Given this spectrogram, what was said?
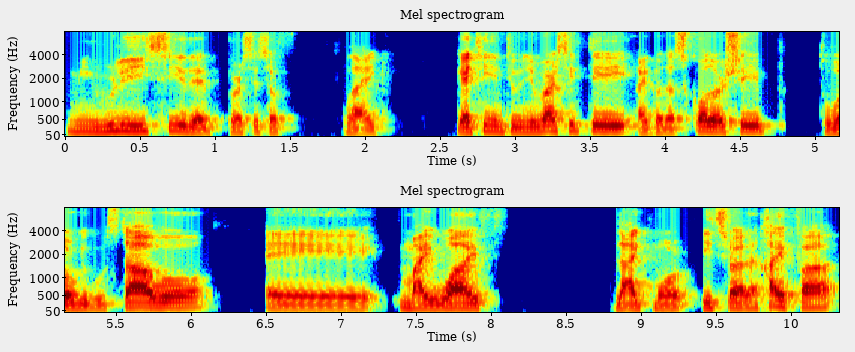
me really easy the process of like getting into university. I got a scholarship to work with Gustavo. Uh, my wife like more Israel and Haifa.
